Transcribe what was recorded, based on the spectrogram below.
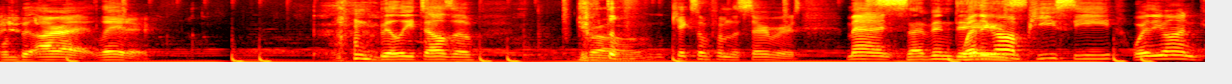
When Bi- all right, later. When Billy tells him, get f- kicks him from the servers. Man, Seven days. Whether you're on. PC, whether you're on,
